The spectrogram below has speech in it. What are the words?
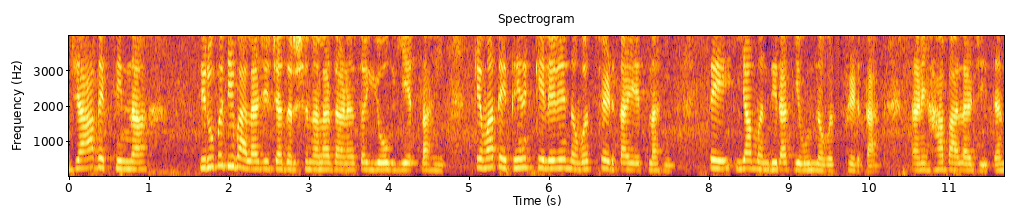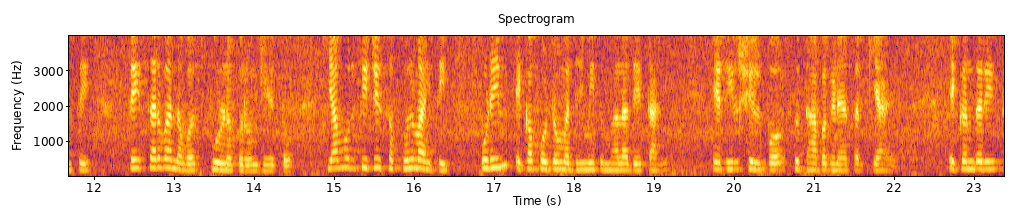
ज्या व्यक्तींना तिरुपती बालाजीच्या दर्शनाला जाण्याचा योग येत नाही किंवा तेथे केलेले नवस फेडता येत नाही ते या मंदिरात येऊन नवस फेडतात. आणि हा बालाजी त्यांचे ते सर्व नवस पूर्ण करून घेतो. या मूर्तीची सखोल माहिती पुढील एका फोटोमध्ये मी तुम्हाला देत आहे. येथील शिल्पसुद्धा बघण्यासारखी आहे. एकंदरीत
